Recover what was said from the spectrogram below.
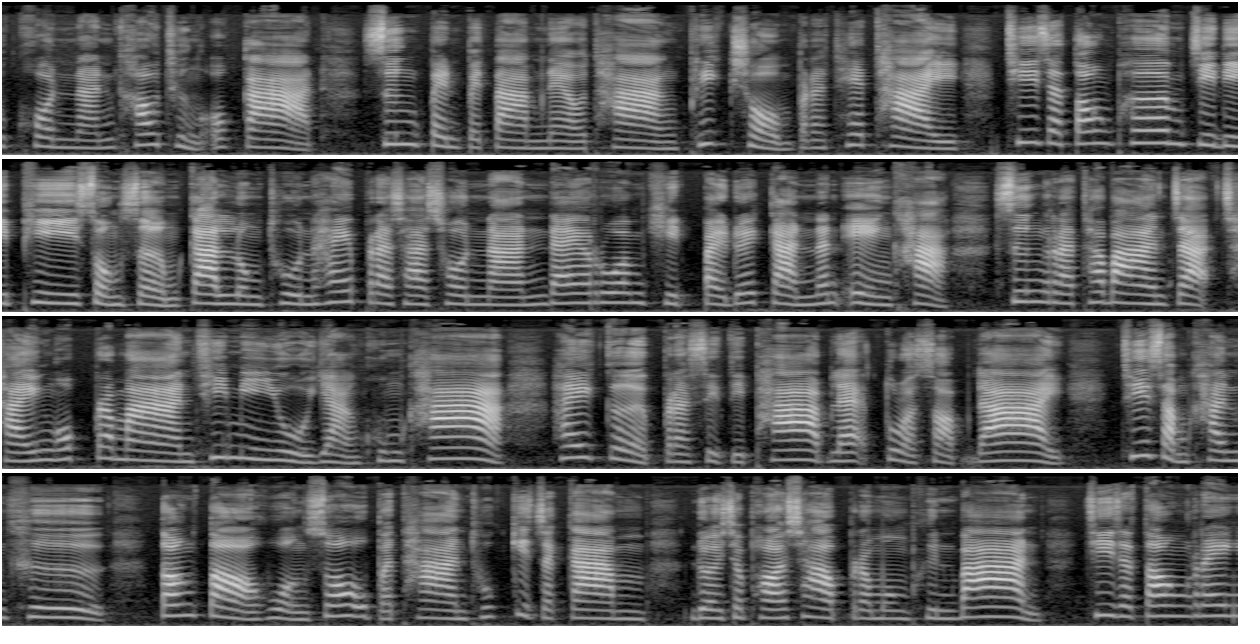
ทุกคนนั้นเข้าถึงโอกาส ซึ่งเป็นไปตามแนวทางพลิกโฉมประเทศไทย ที่จะต้องเพิ่ม GDP ส่งเสริมการลงทุนให้ประชาชนนั้นได้ร่วมคิดไปด้วยกันนั่นเองค่ะ ซึ่งรัฐบาลจะใช้งบประมาณที่มีอยู่อย่างคุ้มค่า ให้เกิดประสิทธิภาพและตรวจสอบได้ ที่สำคัญคือ ต้องต่อห่วงโซ่อุปทานทุกกิจกรรม โดยเฉพาะชาวประมงพื้นบ้าน ที่จะต้องเร่ง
